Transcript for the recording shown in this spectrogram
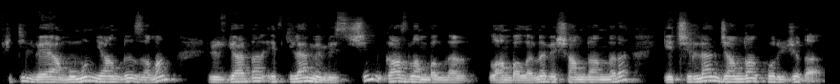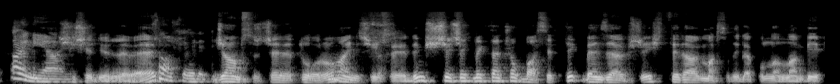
Fitil veya mumun yandığı zaman rüzgardan etkilenmemesi için gaz lambalar, lambalarına ve şamdanlara geçirilen camdan koruyucu da Aynı yani. şişe diyor evet. Son söylediğim. Cam sırça evet doğru Hı. aynı şeyi söyledim. Şişe çekmekten çok bahsettik. Benzer bir şey işte tedavi maksadıyla kullanılan bir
